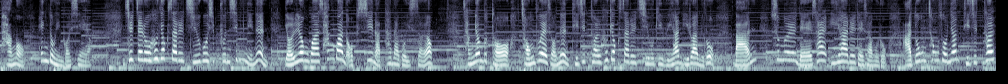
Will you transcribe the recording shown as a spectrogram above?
방어 행동인 것이에요. 실제로 흑역사를 지우고 싶은 심리는 연령과 상관없이 나타나고 있어요. 작년부터 정부에서는 디지털 흑역사를 지우기 위한 일환으로 만 24살 이하를 대상으로 아동 청소년 디지털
